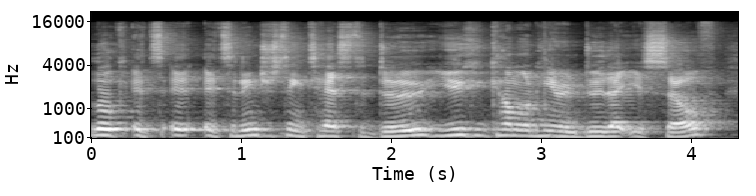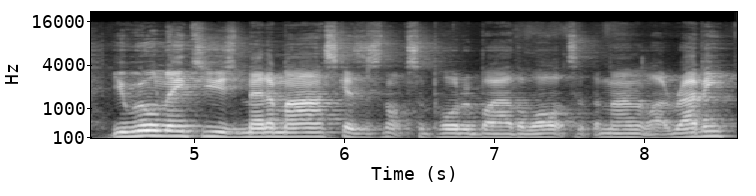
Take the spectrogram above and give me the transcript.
look, it's it, it's an interesting test to do. You can come on here and do that yourself. You will need to use MetaMask as it's not supported by other wallets at the moment, like Rabby.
